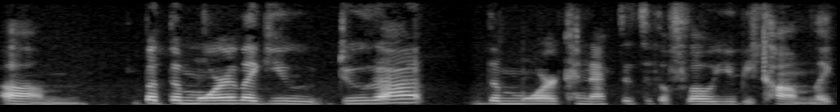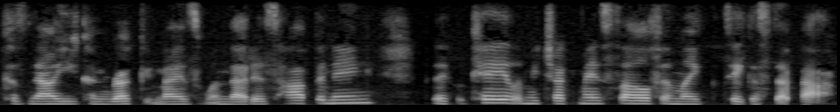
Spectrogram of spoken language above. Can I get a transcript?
Um, but the more like you do that, the more connected to the flow you become like because now you can recognize when that is happening. Like okay let me check myself and like take a step back.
